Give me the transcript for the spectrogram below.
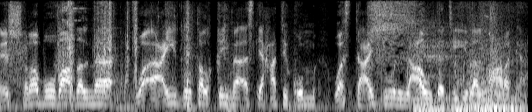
اشربوا بعض الماء وأعيدوا تلقيم أسلحتكم واستعدوا للعودة إلى المعركة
